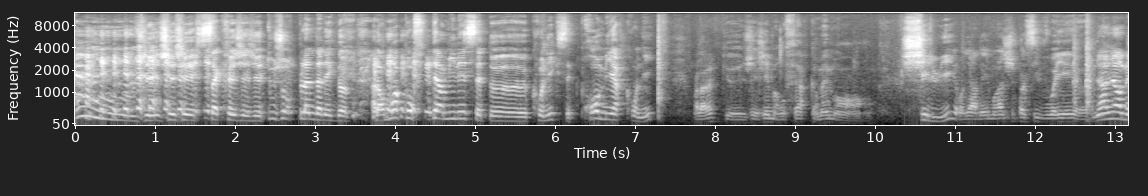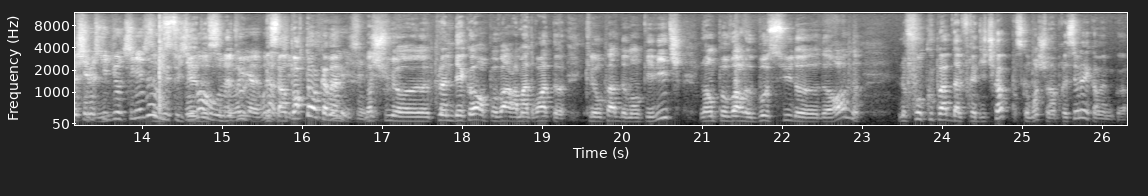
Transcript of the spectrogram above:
Ouh, j'ai sacré, j'ai toujours plein d'anecdotes. Alors moi, pour terminer cette euh, chronique, cette première chronique, voilà, que GG m'a offert quand même en, chez lui. Regardez, moi, je sais pas si vous voyez. Euh, non, non, mais c'est le studio de Cinézo. C'est le studio de Cinézo. mais c'est important quand même. moi, je suis euh, plein de décors. On peut voir à ma droite Cléopâtre de Mankiewicz. Là, on peut voir le bossu de, de Rome. Le faux coupable d'Alfred Hitchcock, parce que moi, je suis impressionné quand même, quoi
